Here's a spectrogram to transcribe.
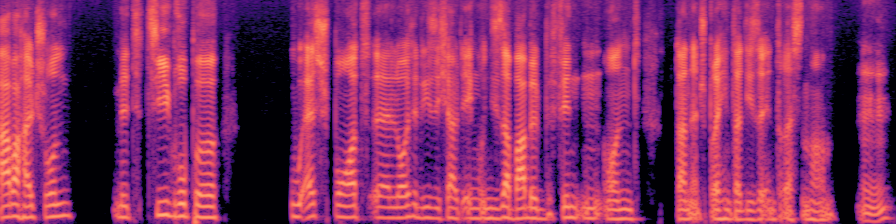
aber halt schon mit Zielgruppe US-Sport äh, Leute, die sich halt irgendwo in dieser Bubble befinden und dann entsprechend da diese Interessen haben. Mhm.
